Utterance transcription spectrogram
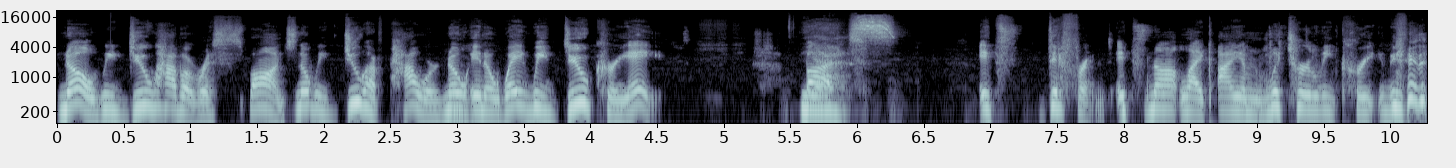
no we do have a response no we do have power no mm. in a way we do create but yes. it's different. It's not like I am literally creating.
